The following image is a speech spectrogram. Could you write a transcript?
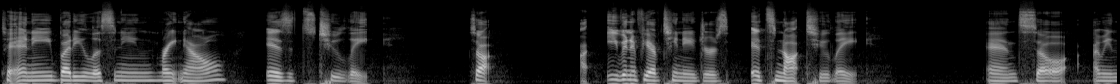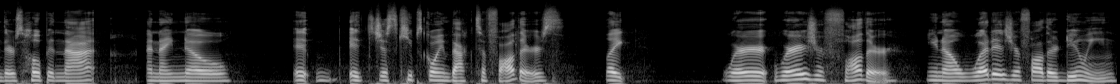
to anybody listening right now is it's too late. So even if you have teenagers, it's not too late. And so, I mean, there's hope in that. And I know it it just keeps going back to fathers. Like where where is your father? You know, what is your father doing?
